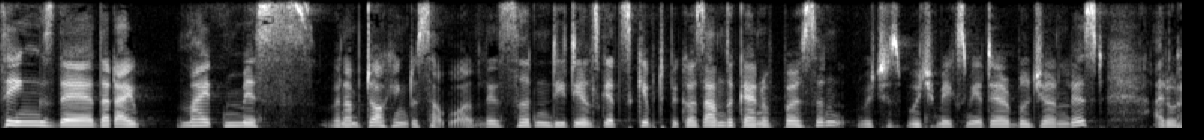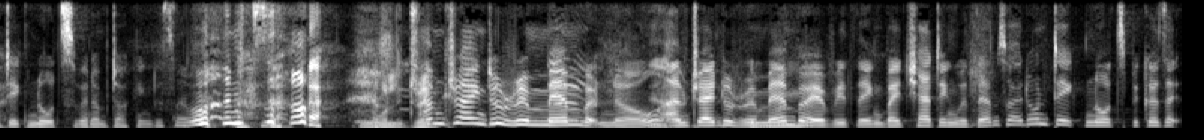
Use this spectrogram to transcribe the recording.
things there that I might miss when I'm talking to someone. There's certain details get skipped because I'm the kind of person which is which makes me a terrible journalist. I don't take notes when I'm talking to someone. so You only I'm trying to remember. No, Yeah. I'm trying to remember Remember. everything by chatting with them. So I don't take notes because I,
